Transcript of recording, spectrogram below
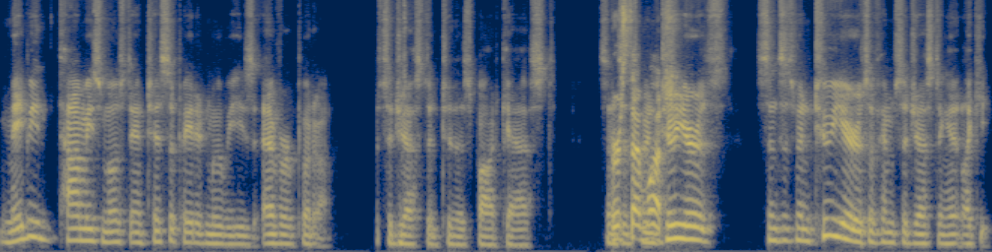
maybe Tommy's most anticipated movie he's ever put up, suggested to this podcast. Since First time watch. two years, since it's been two years of him suggesting it, like he,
